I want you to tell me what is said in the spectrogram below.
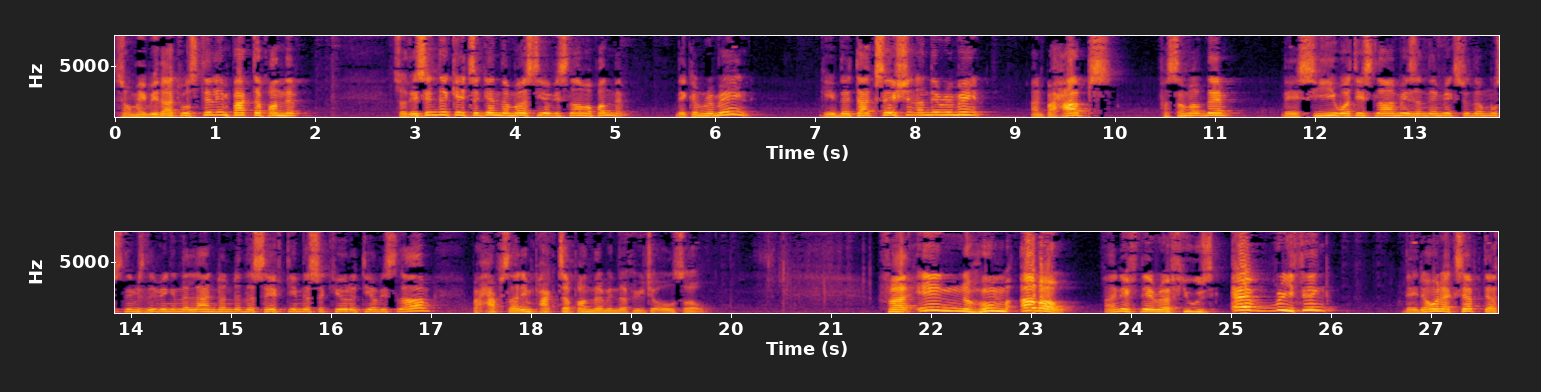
So maybe that will still impact upon them. So this indicates again the mercy of Islam upon them. They can remain, give the taxation and they remain. And perhaps for some of them, they see what Islam is and they mix with the Muslims living in the land under the safety and the security of Islam Perhaps that impacts upon them in the future also. فَإِنْهُمْ أَبَوْا And if they refuse everything, they don't accept a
